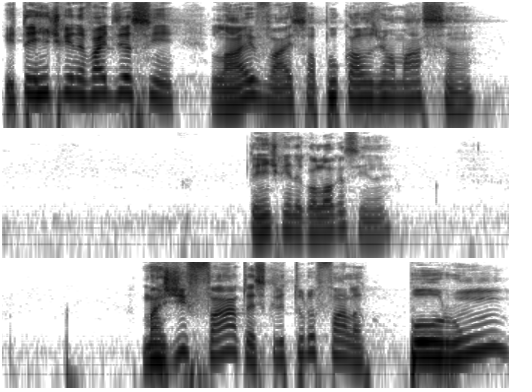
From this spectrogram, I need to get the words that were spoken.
E tem gente que ainda vai dizer assim, lá e vai só por causa de uma maçã. Tem gente que ainda coloca assim, né? Mas de fato a Escritura fala, por um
